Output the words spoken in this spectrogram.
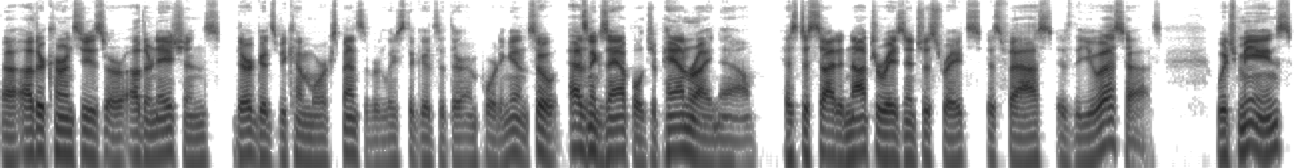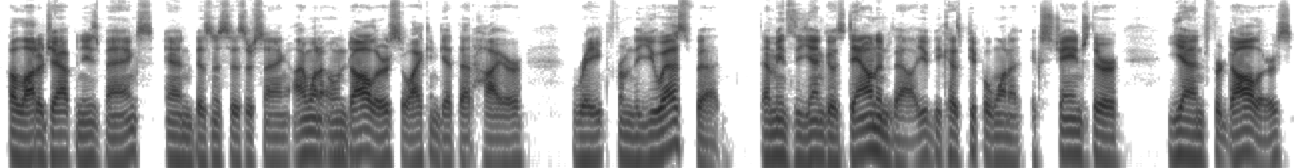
uh, other currencies or other nations, their goods become more expensive, or at least the goods that they're importing in. So, as an example, Japan right now has decided not to raise interest rates as fast as the US has, which means a lot of Japanese banks and businesses are saying, I want to own dollars so I can get that higher rate from the US Fed. That means the yen goes down in value because people want to exchange their yen for dollars.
